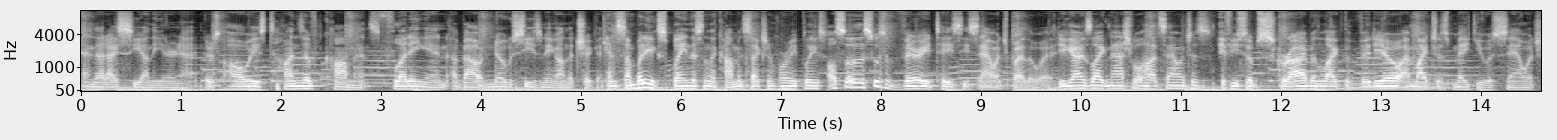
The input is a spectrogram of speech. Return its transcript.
and that I see on the internet. There's always tons of comments flooding in about no seasoning on the chicken. Can somebody explain this in the comments? Comment section for me, please. Also, this was a very tasty sandwich, by the way. Do you guys like Nashville hot sandwiches? If you subscribe and like the video, I might just make you a sandwich.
